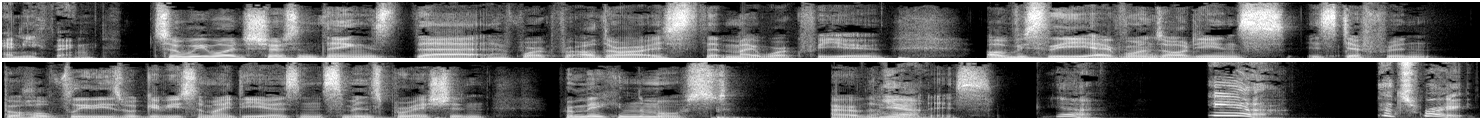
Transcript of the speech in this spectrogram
anything. So we want to share some things that have worked for other artists that might work for you. Obviously, everyone's audience is different, but hopefully these will give you some ideas and some inspiration for making the most out of the Yeah. holidays. Yeah. Yeah. That's right.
